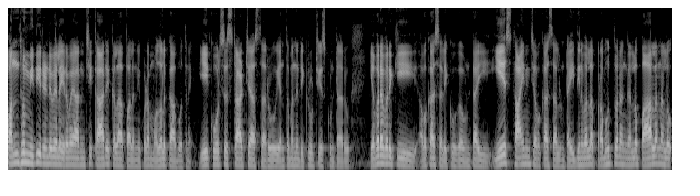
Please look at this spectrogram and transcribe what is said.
పంతొమ్మిది రెండు వేల ఇరవై ఆరు నుంచి కార్యకలాపాలన్నీ కూడా మొదలు కాబోతున్నాయి. ఏ కోర్సెస్ స్టార్ట్ చేస్తారు? ఎంతమంది రిక్రూట్ చేసుకుంటారు? ఎవరెవరికి అవకాశాలు ఎక్కువగా ఉంటాయి? ఏ స్థాయి నుంచి అవకాశాలు ఉంటాయి? దీనివల్ల ప్రభుత్వ రంగంలో పాలనలో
